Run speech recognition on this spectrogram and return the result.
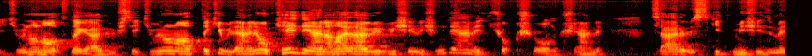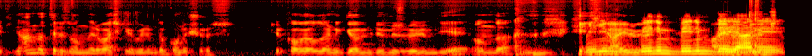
2016'da geldim işte. 2016'daki bile hani okeydi yani hala bir, bir şey. Şimdi yani çok şey olmuş yani. Servis gitmiş, hizmet anlatırız onları başka bir bölümde konuşuruz. Türk Hava Yolları'nı gömdüğümüz bölüm diye. Onu da Benim ayrı bir- benim benim de yani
